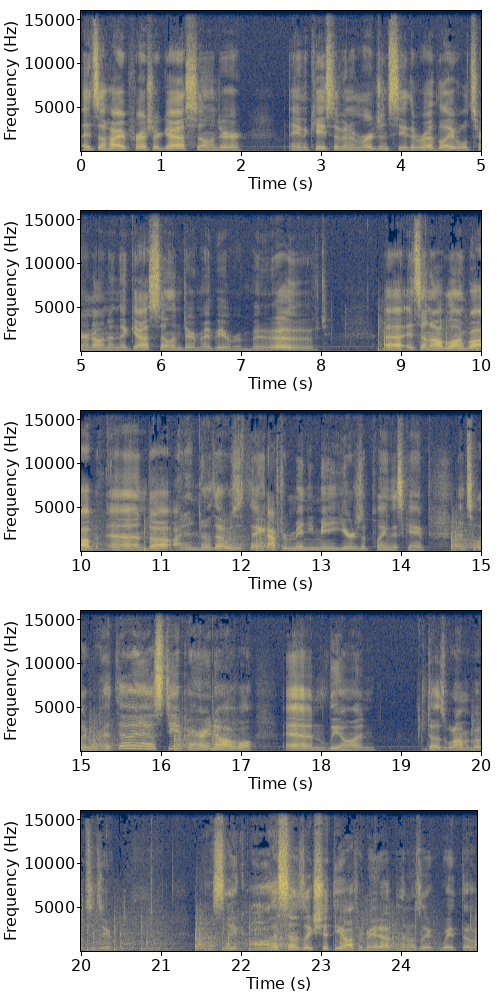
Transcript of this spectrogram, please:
It's a high pressure gas cylinder. In case of an emergency, the red light will turn on and the gas cylinder may be removed. Uh, it's an oblong bob, and uh, I didn't know that was a thing after many, many years of playing this game until I read the S.D. Perry novel. And Leon does what I'm about to do. I was like, oh, that sounds like shit the author made up. And then I was like, wait, though.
